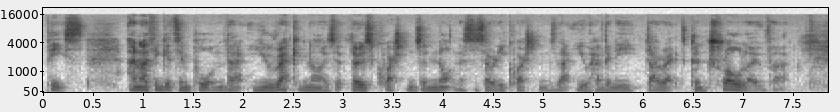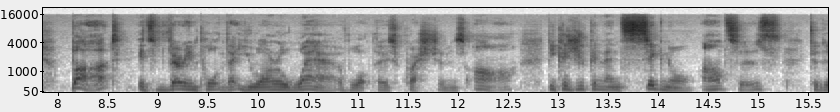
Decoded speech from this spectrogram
piece. And I think it's important that you recognize that those questions are not necessarily questions that you have any direct control over. But it's very important that you are aware of what those questions are because you can then signal answers to the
